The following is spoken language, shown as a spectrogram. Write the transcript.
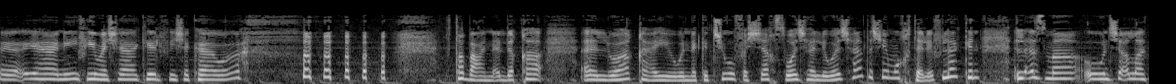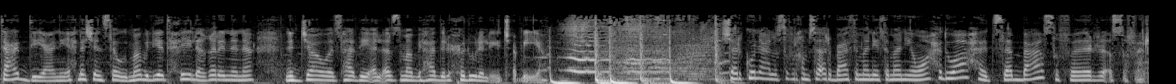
يعني في مشاكل في شكاوى. طبعا اللقاء الواقعي وإنك تشوف الشخص وجها لوجه هذا شيء مختلف لكن الأزمة وإن شاء الله تعدي يعني إحنا شو نسوي؟ ما باليد حيلة غير إننا نتجاوز هذه الأزمة بهذه الحلول الإيجابية. شاركونا على صفر خمسة أربعة ثمانية, ثمانية واحد, واحد سبعة صفر صفر.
